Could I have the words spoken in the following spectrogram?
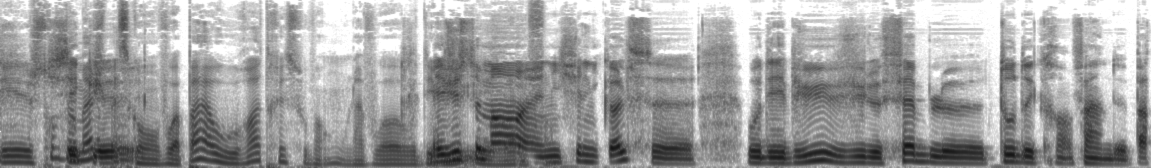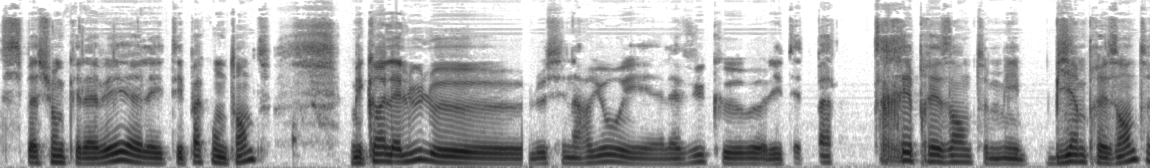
Et je trouve dommage que- parce qu'on voit pas Aura très souvent. On la voit au début. Mais justement, euh, Nichelle Nichols, euh, au début, vu le faible taux d'écran, enfin de participation qu'elle avait, elle n'était pas contente. Mais quand elle a lu le, le scénario et elle a vu qu'elle n'était pas très présente, mais bien présente,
